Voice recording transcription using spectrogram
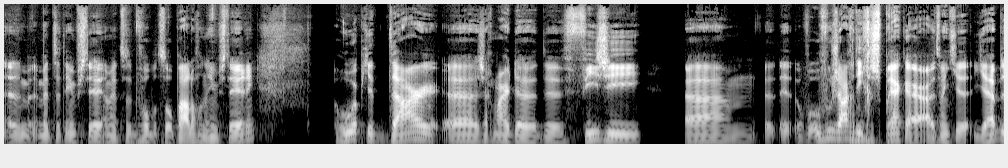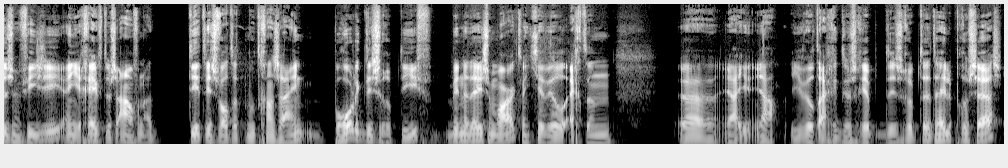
en, met het investeren, met het bijvoorbeeld het ophalen van investering, hoe heb je daar uh, zeg maar de, de visie Um, hoe, hoe zagen die gesprekken eruit? Want je, je hebt dus een visie en je geeft dus aan van nou, dit is wat het moet gaan zijn. Behoorlijk disruptief binnen deze markt. Want je wil echt een. Uh, ja, je, ja, je wilt eigenlijk dus disrupten het hele proces.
